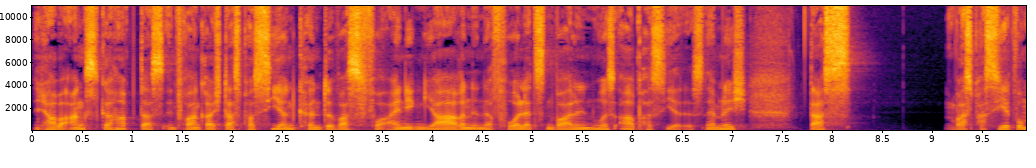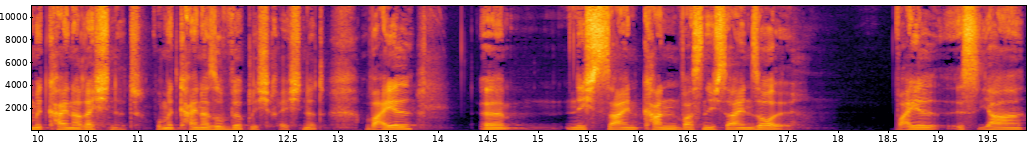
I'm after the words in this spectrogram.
Ich habe Angst gehabt, dass in Frankreich das passieren könnte, was vor einigen Jahren in der vorletzten Wahl in den USA passiert ist, nämlich dass was passiert, womit keiner rechnet, womit keiner so wirklich rechnet, weil äh, nicht sein kann, was nicht sein soll, weil es ja,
